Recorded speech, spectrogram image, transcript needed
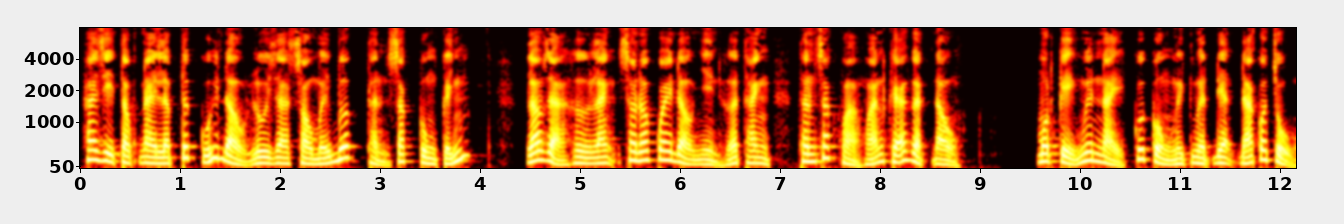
hai dị tộc này lập tức cúi đầu lui ra sau mấy bước thần sắc cung kính. Lão giả hừ lạnh, sau đó quay đầu nhìn hứa thanh, thần sắc hỏa hoán khẽ gật đầu. Một kỷ nguyên này cuối cùng nghịch nguyệt điện đã có chủ.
